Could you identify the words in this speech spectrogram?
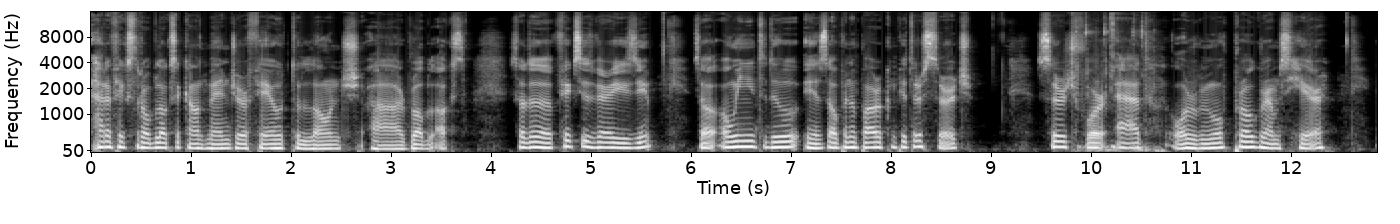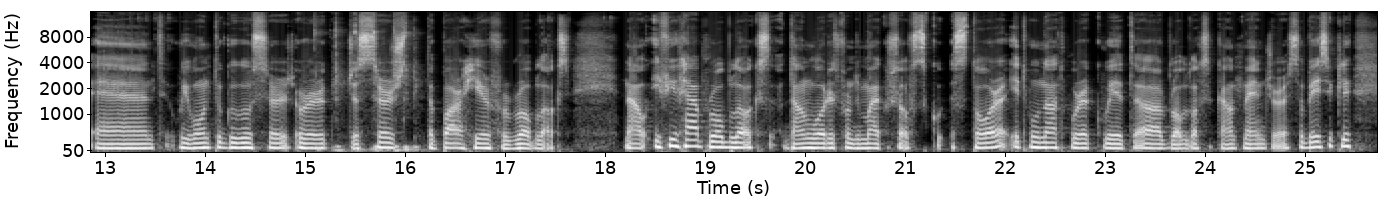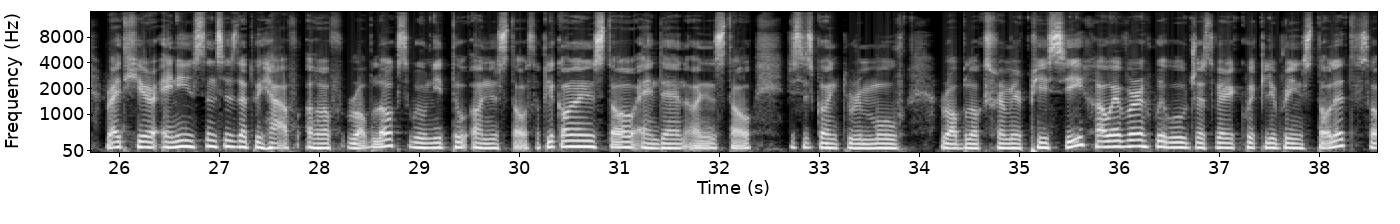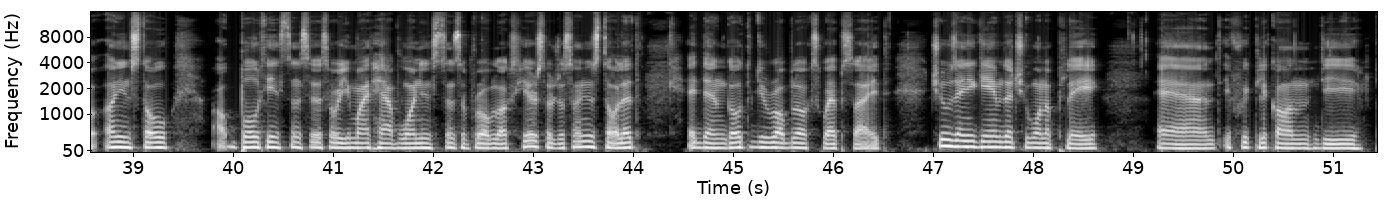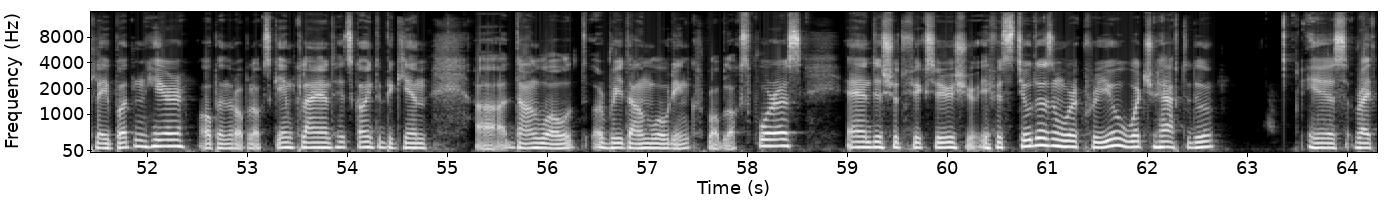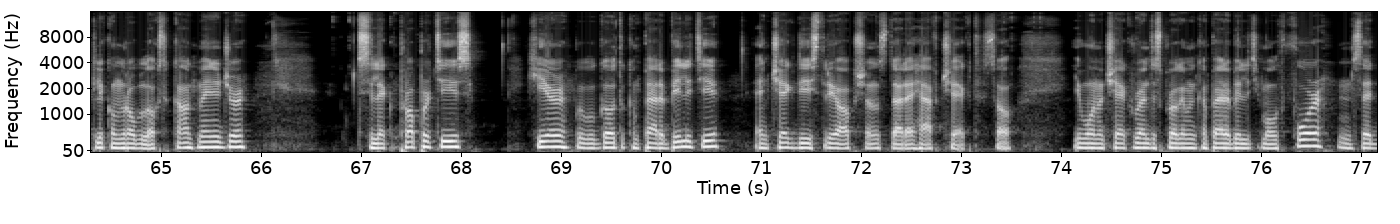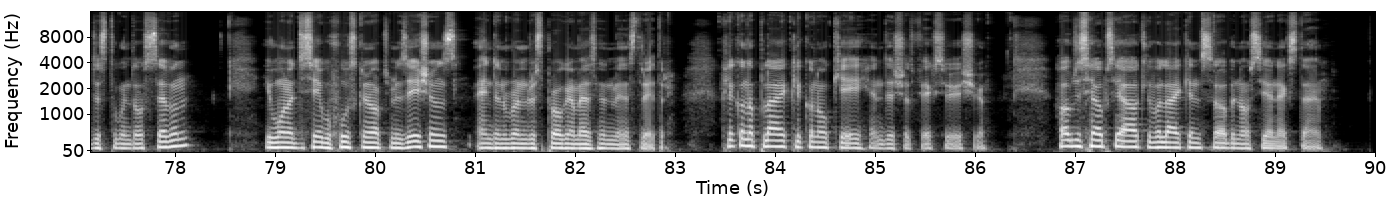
how to fix Roblox account manager failed to launch uh, Roblox. So the fix is very easy. So all we need to do is open up our computer search, search for add or remove programs here and we want to Google search or just search the bar here for Roblox. Now, if you have Roblox downloaded from the Microsoft Store, it will not work with uh, Roblox Account Manager. So basically, right here, any instances that we have of Roblox, we'll need to uninstall. So click on uninstall and then uninstall. This is going to remove Roblox from your PC. However, we will just very quickly reinstall it. So uninstall both instances or you might have one instance of Roblox here so just uninstall it and then go to the Roblox website choose any game that you want to play and if we click on the play button here open Roblox game client it's going to begin uh, download or re-downloading Roblox for us and this should fix your issue. If it still doesn't work for you what you have to do is right click on Roblox account manager select properties here we will go to compatibility and check these three options that I have checked. So you want to check run this program in compatibility mode 4 and set this to Windows 7. You want to disable full screen optimizations and then run this program as an administrator. Click on apply, click on OK and this should fix your issue. Hope this helps you out, leave a like and sub and I'll see you next time.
